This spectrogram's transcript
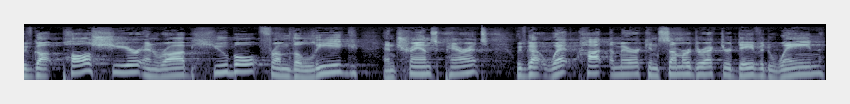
We've got Paul Scheer and Rob Huebel from The League and Transparent. We've got Wet Hot American Summer director David Wain,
